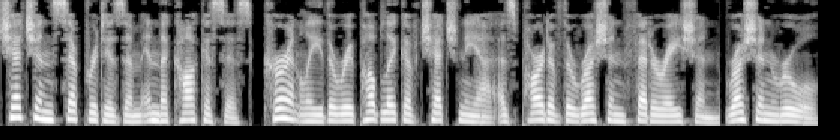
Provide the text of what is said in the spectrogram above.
Chechen separatism in the Caucasus, currently the Republic of Chechnya is part of the Russian Federation Russian rule.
